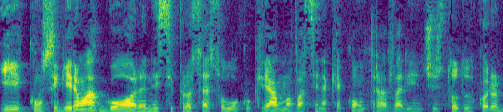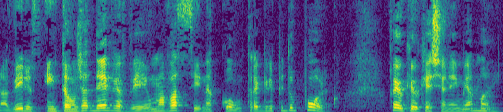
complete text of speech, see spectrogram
e conseguiram agora, nesse processo louco, criar uma vacina que é contra a variante de todo o coronavírus, então já deve haver uma vacina contra a gripe do porco. Foi o que eu questionei minha mãe.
